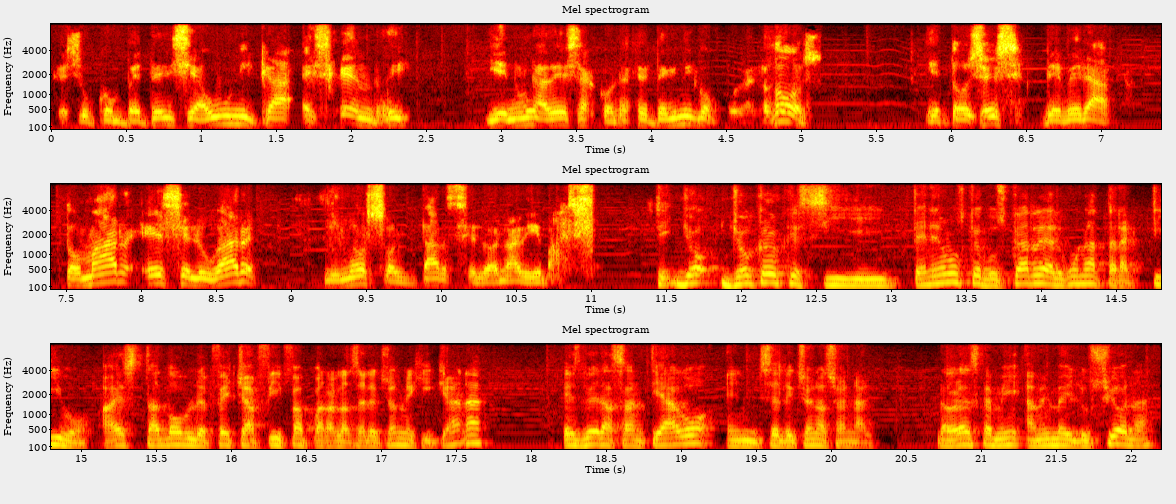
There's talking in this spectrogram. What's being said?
que su competencia única es Henry, y en una de esas con este técnico juegan los dos. Y entonces deberá tomar ese lugar y no soltárselo a nadie más. Yo, yo creo que si tenemos que buscarle algún atractivo a esta doble fecha FIFA para la selección mexicana, es ver a Santiago en selección nacional. La verdad es que a mí, a mí me ilusiona.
